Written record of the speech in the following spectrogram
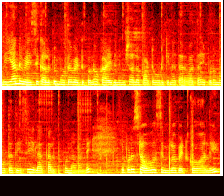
బియ్యాన్ని వేసి కలిపి మూత పెట్టుకొని ఒక ఐదు నిమిషాల పాటు ఉడికిన తర్వాత ఇప్పుడు మూత తీసి ఇలా కలుపుకుందామండి. ఇప్పుడు స్టవ్ సిమ్లో పెట్టుకోవాలి.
